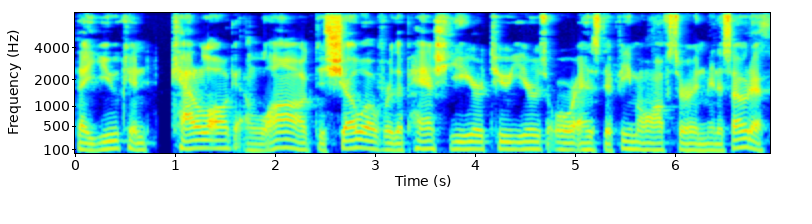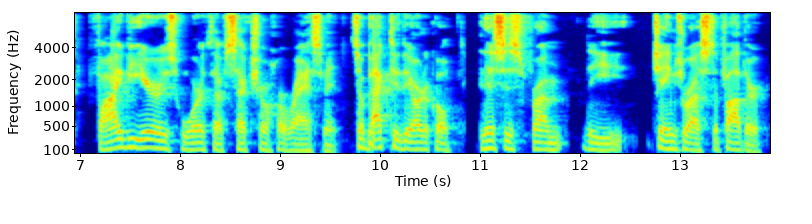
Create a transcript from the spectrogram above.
that you can catalog and log to show over the past year, two years, or as the female officer in Minnesota, five years worth of sexual harassment. So back to the article. This is from the James Russ, the father.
